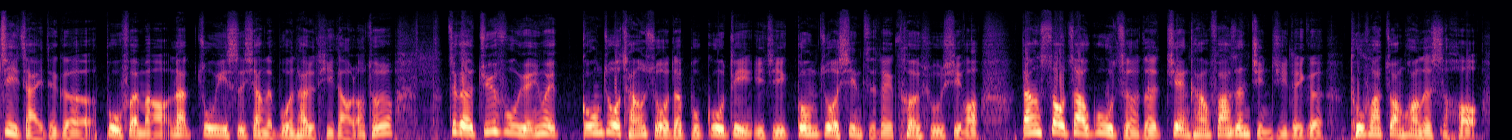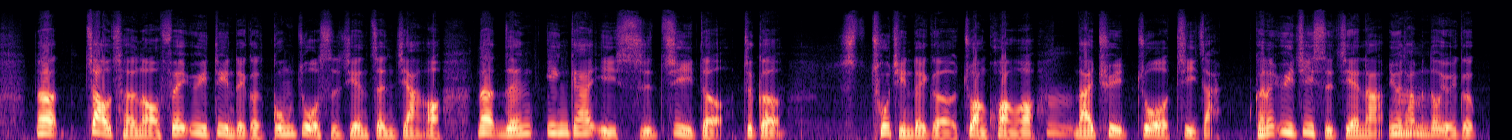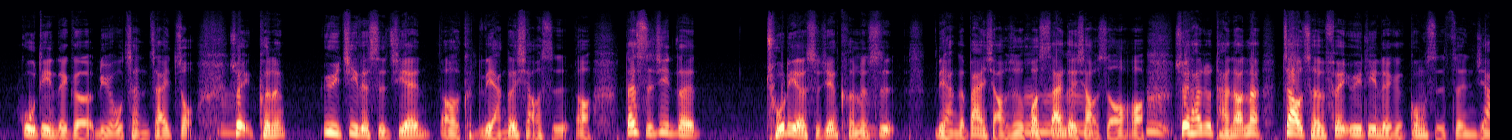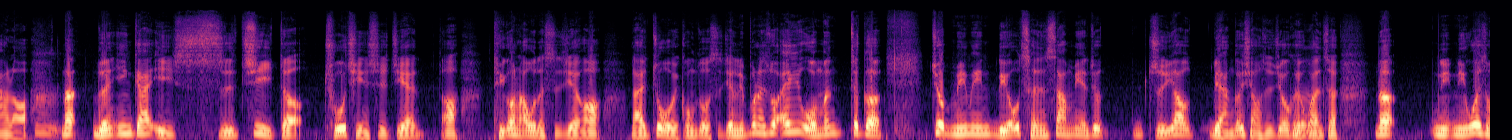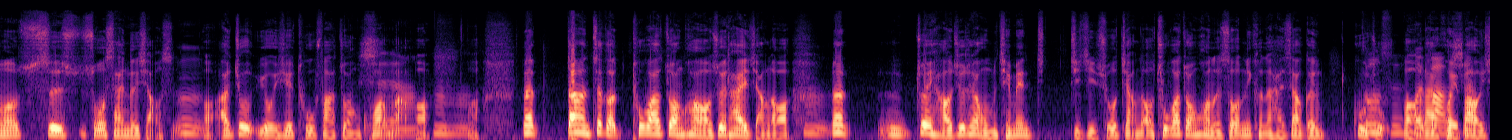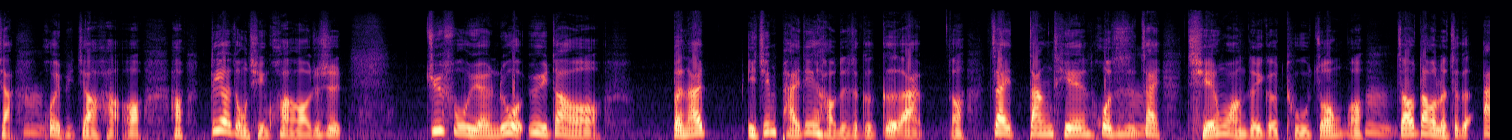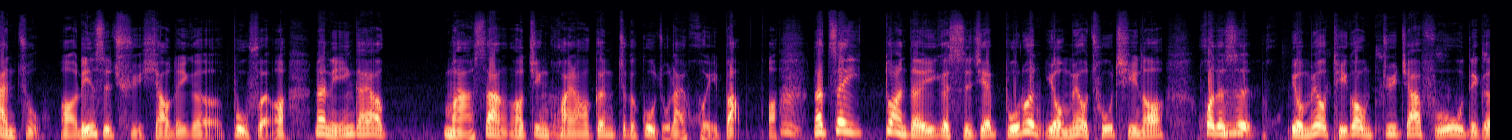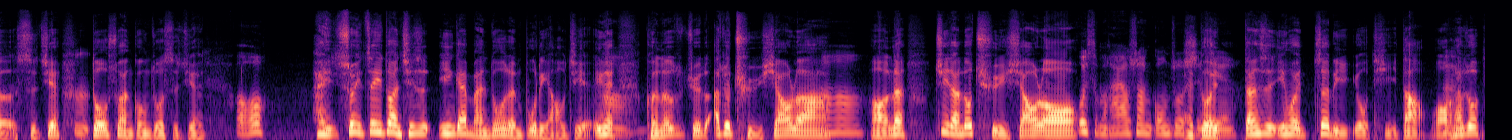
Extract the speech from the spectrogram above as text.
记载这个部分嘛？哦，那注意事项的部分他就提到了，他说这个居服员因为。工作场所的不固定以及工作性质的特殊性哦，当受照顾者的健康发生紧急的一个突发状况的时候，那造成哦非预定的一个工作时间增加哦，那人应该以实际的这个出勤的一个状况哦，嗯，来去做记载。可能预计时间呐，因为他们都有一个固定的一个流程在走，所以可能。预计的时间哦，可两个小时哦，但实际的处理的时间可能是两个半小时或三个小时哦哦，所以他就谈到那造成非预定的一个工时增加了，那人应该以实际的出勤时间哦，提供劳务的时间哦，来作为工作时间，你不能说哎，我们这个就明明流程上面就只要两个小时就可以完成，那。你你为什么是说三个小时？嗯、哦啊，就有一些突发状况嘛，啊、哦，嗯、哦，那当然这个突发状况哦，所以他也讲了哦，嗯、那嗯最好就像我们前面几集所讲的哦，突发状况的时候，你可能还是要跟雇主哦来回报一下，嗯、会比较好哦。好，第二种情况哦，就是居服员如果遇到哦，本来已经排定好的这个个案。哦，在当天或者是在前往的一个途中哦，嗯、遭到了这个案主哦临时取消的一个部分哦，那你应该要马上哦尽快然后跟这个雇主来回报哦。嗯、那这一段的一个时间，不论有没有出勤哦，或者是有没有提供居家服务的一个时间，嗯、都算工作时间哦。哎，所以这一段其实应该蛮多人不了解，因为可能觉得啊，就取消了啊，啊哦，那既然都取消了哦，为什么还要算工作时间？哎，对，但是因为这里有提到哦，哎、他说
